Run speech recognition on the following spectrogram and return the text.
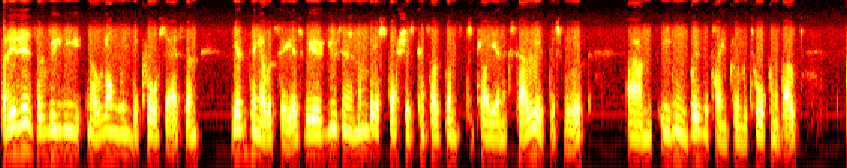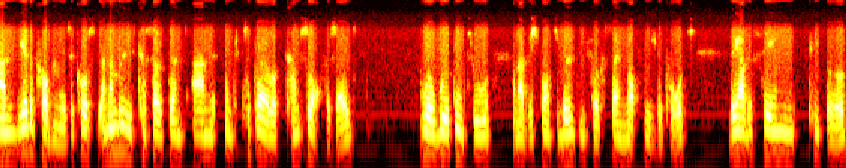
But it is a really you know, long-winded process. And the other thing I would say is we are using a number of specialist consultants to try and accelerate this work, um, even with the time frame we're talking about. And the other problem is, of course, a number of these consultants and in particular our council officers who are working through and have responsibility for signing off these reports, they are the same people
